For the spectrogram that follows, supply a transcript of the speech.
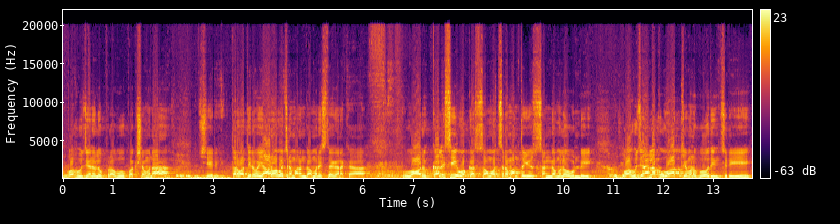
బహుజనులు ప్రభు పక్షమున చేరి. తర్వాత ఇరవై ఆరో వచనం మనం గమనిస్తే గనక వారు కలిసి ఒక సంవత్సరమంతయు సంఘములో ఉండి బహుజనులకు వాక్యమును బోధించిరి.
